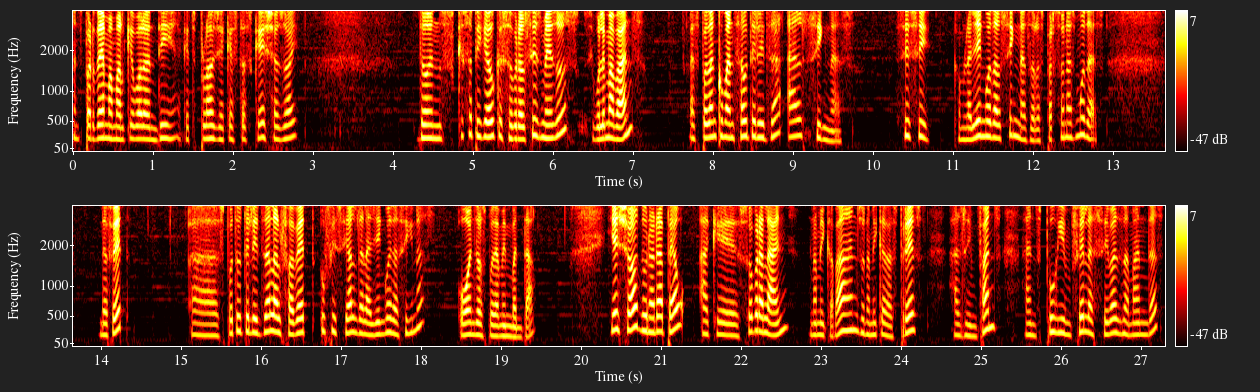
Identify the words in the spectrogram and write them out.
ens perdem amb el que volen dir aquests plors i aquestes queixes, oi? Doncs que sapigueu que sobre els sis mesos, si volem abans, es poden començar a utilitzar els signes. Sí, sí, com la llengua dels signes de les persones mudes. De fet, eh, es pot utilitzar l'alfabet oficial de la llengua de signes o ens els podem inventar. I això donarà peu a que sobre l'any, una mica abans, una mica després, els infants ens puguin fer les seves demandes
